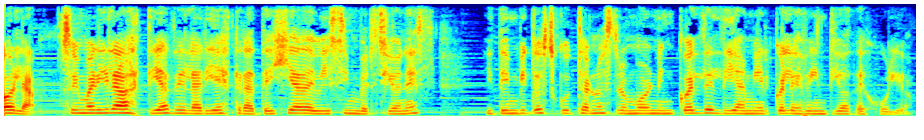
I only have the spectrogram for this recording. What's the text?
Hola, soy Marila Bastías del área estrategia de Visa Inversiones y te invito a escuchar nuestro Morning Call del día miércoles 22 de julio.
